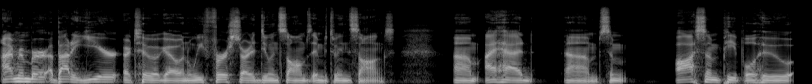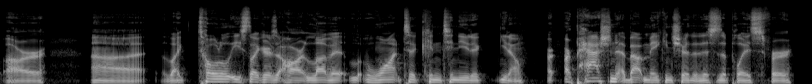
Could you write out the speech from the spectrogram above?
I remember about a year or two ago when we first started doing Psalms in between songs, um, I had um, some awesome people who are uh, like total East Lakers at heart, love it, want to continue to, you know, are, are passionate about making sure that this is a place for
